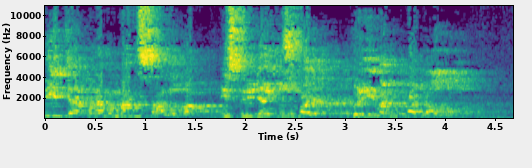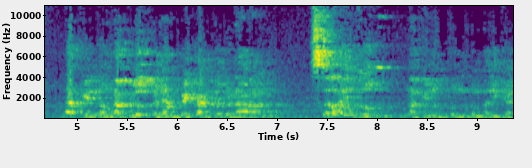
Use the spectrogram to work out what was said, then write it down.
tidak pernah memaksa loh Pak istrinya itu supaya beriman kepada Allah. Nabi Nuh, Nabi Lut menyampaikan kebenaran. Setelah itu Nabi Nuh pun kembalikan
